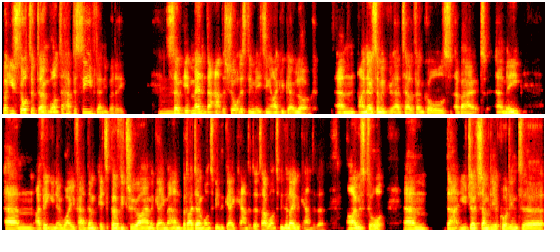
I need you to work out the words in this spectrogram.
but you sort of don't want to have deceived anybody. So Hmm. it meant that at the shortlisting meeting, I could go, look, um, I know some of you had telephone calls about uh, me. Um, I think you know why you've had them. It's perfectly true. I am a gay man, but I don't want to be the gay candidate. I want to be the Labour candidate. I was taught um, that you judge somebody according to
